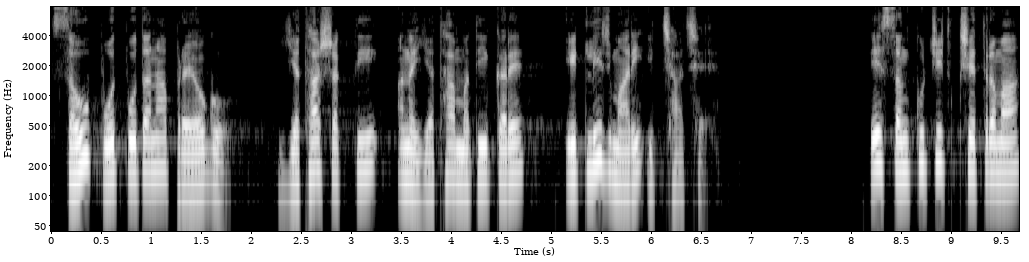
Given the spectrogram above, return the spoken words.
સૌ પોતપોતાના પ્રયોગો યથાશક્તિ અને યથામતી કરે એટલી જ મારી ઈચ્છા છે. એ સંકુચિત ક્ષેત્રમાં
